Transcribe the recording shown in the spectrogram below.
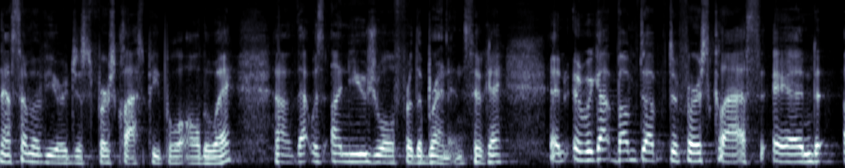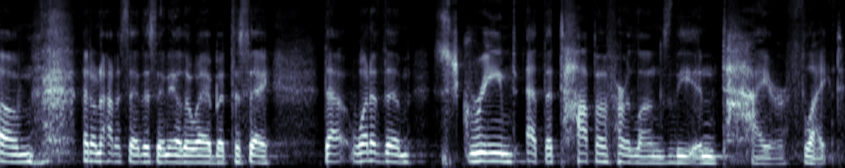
Now, some of you are just first class people all the way. Uh, that was unusual for the Brennans, okay? And, and we got bumped up to first class, and um, I don't know how to say this any other way, but to say that one of them screamed at the top of her lungs the entire flight.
